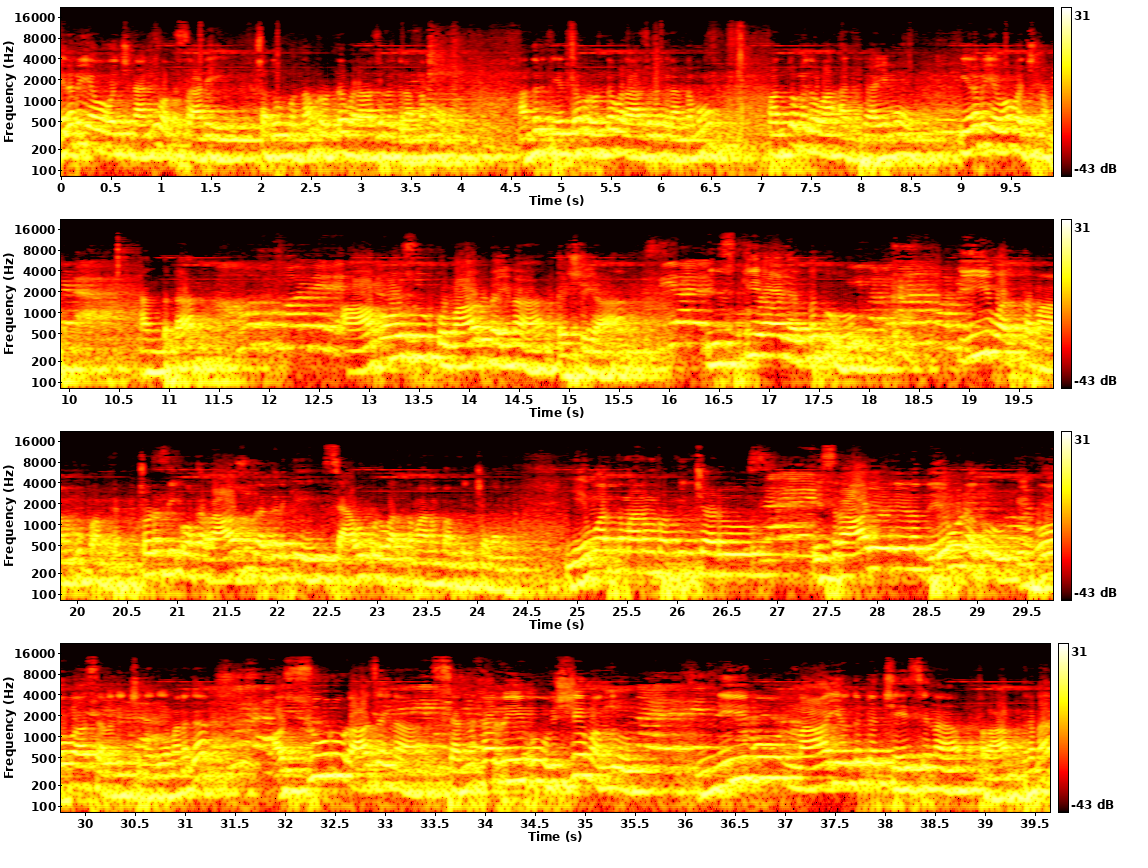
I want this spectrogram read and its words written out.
ఇరవయవ వచనాన్ని ఒకసారి చదువుకుందాం. రెండవ రాజుల గ్రంథము అందరూ తీర్థం రెండవ రాజుల గ్రంథము పంతొమ్మిదవ అధ్యాయము ఇరవయవ వచనం. అంతటా ఆమోసు కుమారుడైన యషయా ఇస్కియా ఎందుకు వర్తమానము పంపింది. చూడండి ఒక రాజు దగ్గరికి సేవకుడు వర్తమానం పంపించాడు ఏం వర్తమానం పంపించాడు? ఇస్రాయేలీల దేవుడకు యహోవా సెలవిచ్చినది ఏమనగా అస్సూరు రాజైన సెన్హరీబు విషయమందు నీవు నా ఎదుట చేసిన ప్రార్థన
